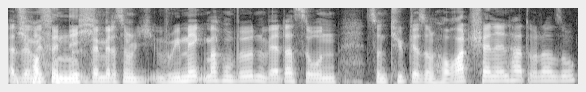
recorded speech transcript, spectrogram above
Also Ich wenn hoffe wir nicht. Wenn wir das so ein Remake machen würden, wäre das so ein, so ein Typ, der so einen Horror-Channel hat oder so?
